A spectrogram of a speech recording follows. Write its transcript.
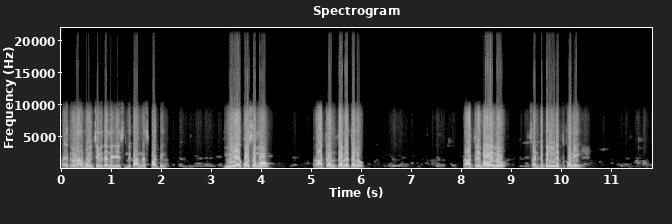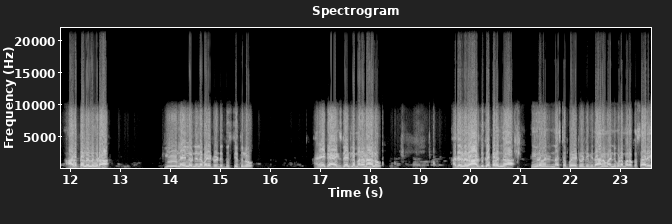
రైతులను అనుభవించే విధంగా చేసింది కాంగ్రెస్ పార్టీ. యూరియా కోసము రాత్రంతా వెతలు రాత్రి భవన్లు సంటి పిల్లల్ని ఎత్తుకొని ఆడతల్లులు కూడా క్యూ లైన్లో నిలబడేటువంటి దుస్థితులు అనేక యాక్సిడెంట్ల మరణాలు అదేవిధంగా ఆర్థిక పరంగా తీవ్రమైన నష్టపోయేటువంటి విధానం అన్ని కూడా మరొకసారి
